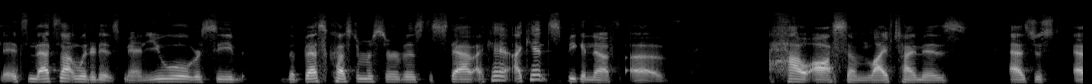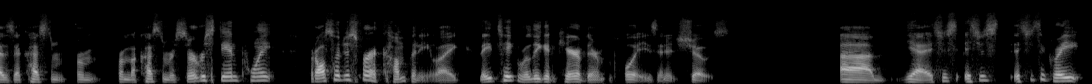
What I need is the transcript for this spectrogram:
it's that's not what it is, man. You will receive the best customer service, the staff. I can't I can't speak enough of how awesome Lifetime is as just as a customer from from a customer service standpoint, but also just for a company. Like they take really good care of their employees, and it shows. Um, yeah, it's just it's just it's just a great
